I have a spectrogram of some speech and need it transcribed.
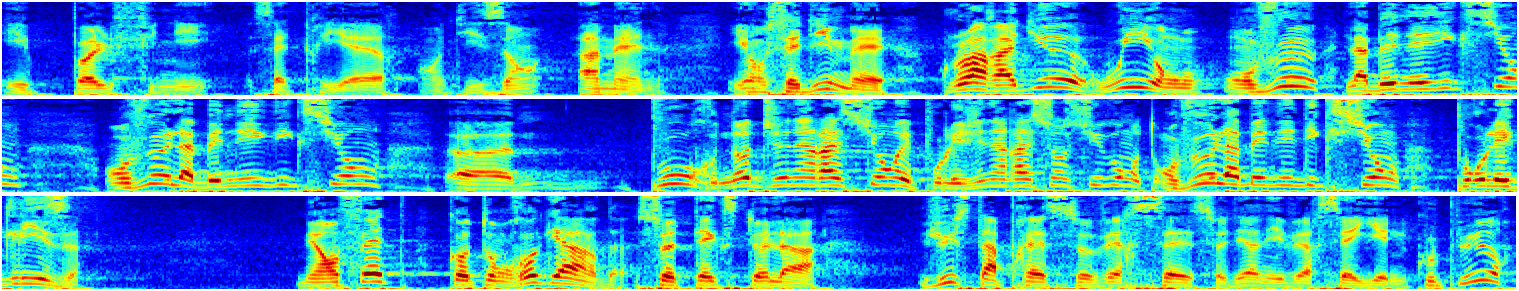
Et Paul finit cette prière en disant Amen. Et on s'est dit, mais gloire à Dieu, oui, on, veut la bénédiction. On veut la bénédiction euh, pour notre génération et pour les générations suivantes. On veut la bénédiction pour l'Église. Mais en fait, quand on regarde ce texte-là, juste après ce verset, ce dernier verset, il y a une coupure,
